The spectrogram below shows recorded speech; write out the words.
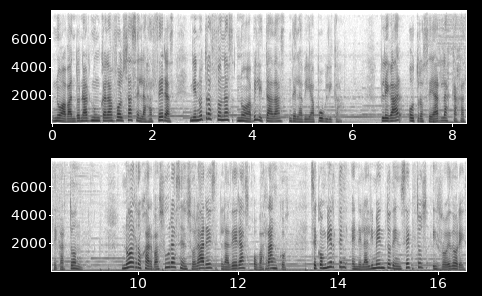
No abandonar nunca las bolsas en las aceras ni en otras zonas no habilitadas de la vía pública. Plegar o trocear las cajas de cartón. No arrojar basuras en solares, laderas o barrancos se convierten en el alimento de insectos y roedores.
